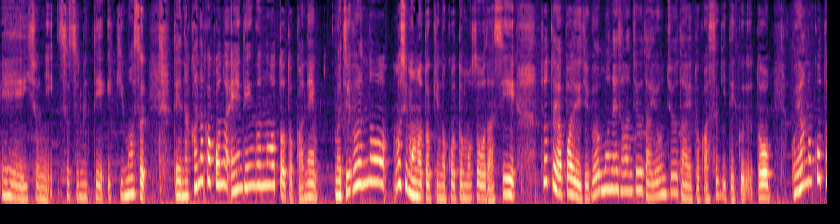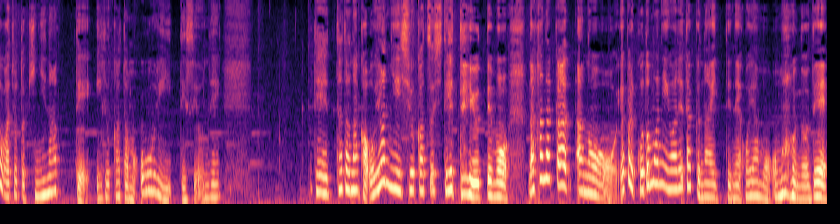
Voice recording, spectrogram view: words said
えー一緒に進めていきます。でなかなかこのエンディングノートとかね、まあ、自分のもしもの時のこともそうだしちょっとやっぱり自分もね30代40代とか過ぎてくると親のことがちょっと気になっている方も多いですよね。でただなんか親に就活してって言ってもなかなかあのやっぱり子供に言われたくないってね親も思うので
